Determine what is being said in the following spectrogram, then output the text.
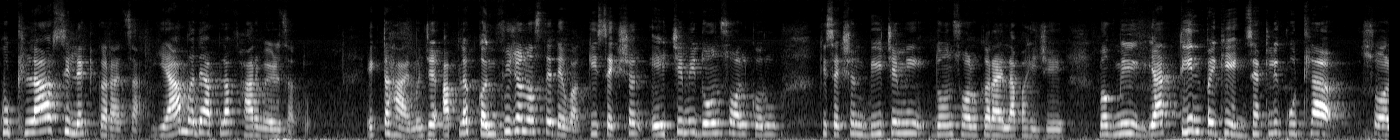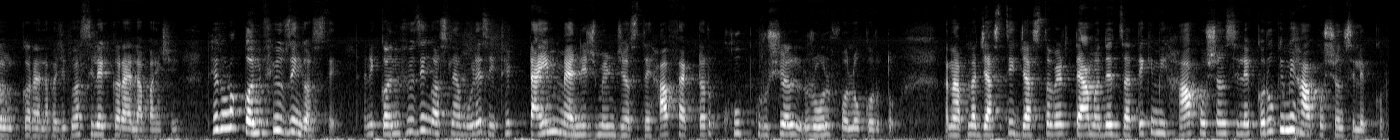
कुठला सिलेक्ट करायचा यामध्ये आपला फार वेळ जातो. एक तर हाय. म्हणजे आपलं कन्फ्युजन असते तेव्हा की सेक्शन एचे मी दोन सॉल्व करू की सेक्शन बीचे मी दोन सॉल्व करायला पाहिजे. मग मी या तीनपैकी एक्झॅक्टली कुठला सॉल्व करायला पाहिजे किंवा सिलेक्ट करायला पाहिजे. हे थोडं कन्फ्युजिंग असते. आणि कन्फ्युजिंग असल्यामुळेच इथे टाईम मॅनेजमेंट जे असते हा फॅक्टर खूप क्रुशियल रोल फॉलो करतो. कारण आपला जास्तीत जास्त वेळ त्यामध्येच जाते की मी हा क्वेश्चन सिलेक्ट करू की मी हा क्वेश्चन सिलेक्ट करू.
